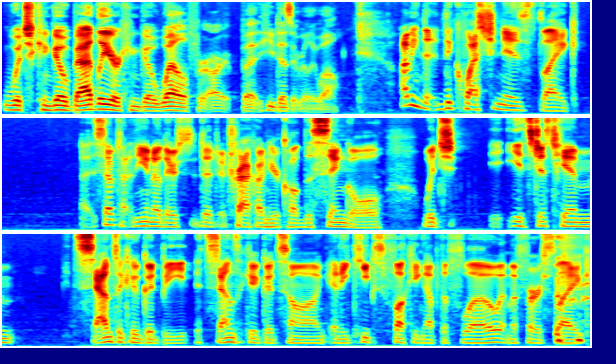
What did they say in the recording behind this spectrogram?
which can go badly or can go well for art. But he does it really well. I mean, the, the question is like, uh, sometimes you know, there's the a track on here called "The Single," which it's just him. Sounds like a good beat. It sounds like a good song, and he keeps fucking up the flow in the first like,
